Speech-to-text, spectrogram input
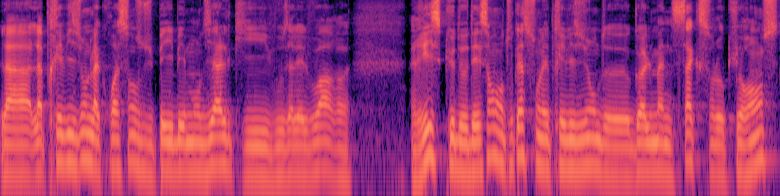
la, prévision de la croissance du PIB mondial qui, vous allez le voir, risque de descendre. En tout cas, ce sont les prévisions de Goldman Sachs en l'occurrence.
